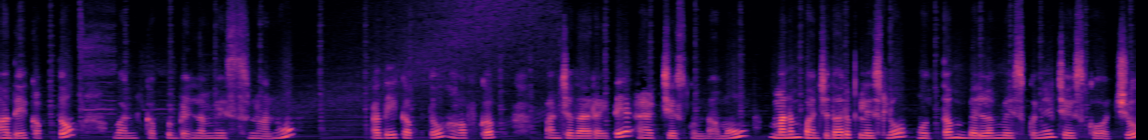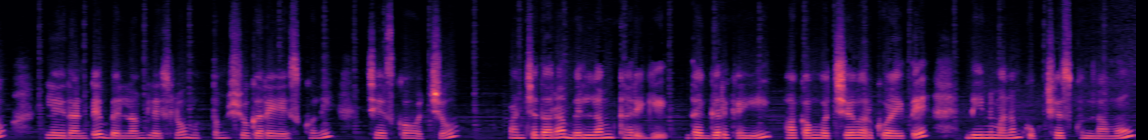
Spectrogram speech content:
అదే కప్తో వన్ కప్ బెల్లం వేస్తున్నాను. అదే కప్తో హాఫ్ కప్ పంచదార అయితే యాడ్ చేసుకుందాము. మనం పంచదార ప్లేస్లో మొత్తం బెల్లం వేసుకునే చేసుకోవచ్చు. లేదంటే బెల్లం ప్లేస్లో మొత్తం షుగర్ వేసుకొని చేసుకోవచ్చు. పంచదార బెల్లం కరిగి దగ్గరికి అయ్యి పాకం వచ్చే వరకు అయితే దీన్ని మనం కుక్ చేసుకుందాము.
